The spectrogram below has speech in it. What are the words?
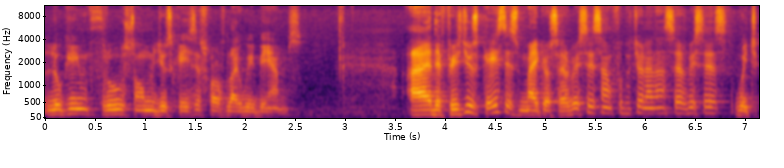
looking through some use cases for Lightweight VMs. Uh, the first use case is microservices and functional services, which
